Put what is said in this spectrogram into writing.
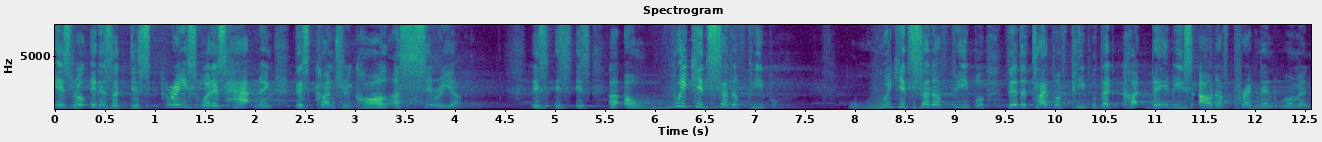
Israel. It is a disgrace what is happening. This country called Assyria is, is, is a, a wicked set of people. Wicked set of people. They're the type of people that cut babies out of pregnant women.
